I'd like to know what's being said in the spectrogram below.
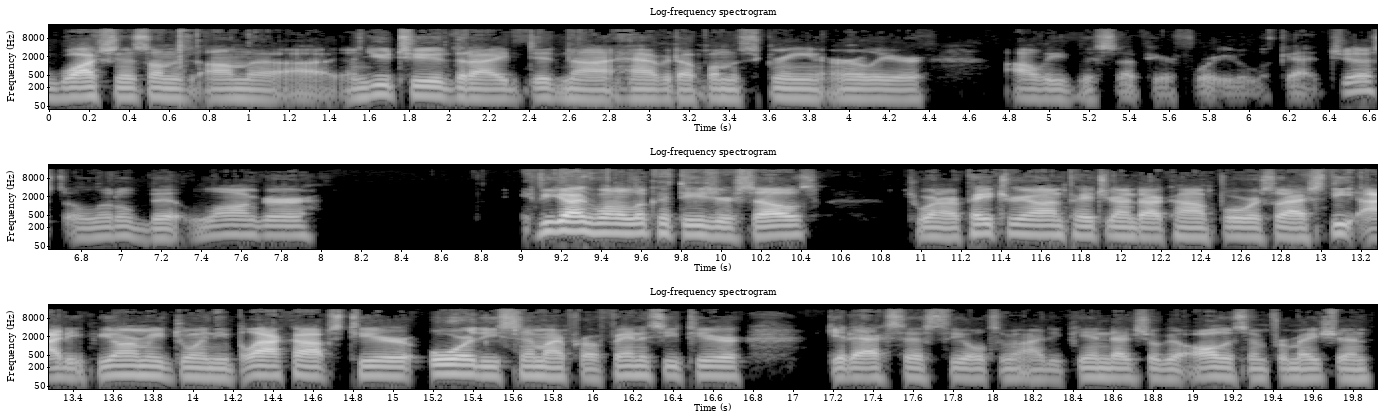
watching this on the, on the uh, on YouTube that I did not have it up on the screen earlier. I'll leave this up here for you to look at just a little bit longer. If you guys want to look at these yourselves, join our Patreon, patreon.com forward slash the IDP Army, join the Black Ops tier or the semi pro fantasy tier, get access to the Ultimate IDP Index. You'll get all this information.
